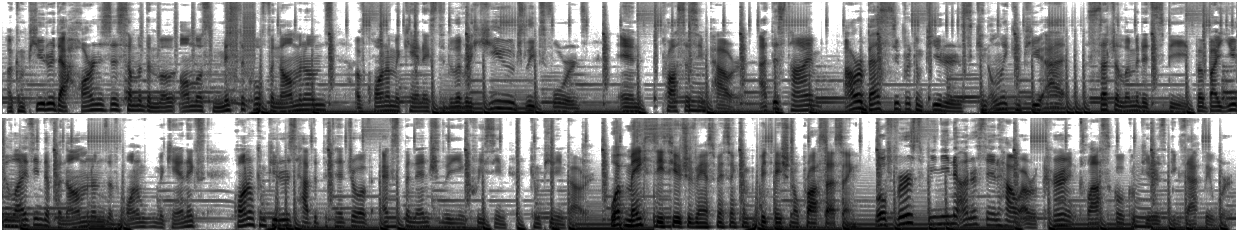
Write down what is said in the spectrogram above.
a computer that harnesses some of the mo- almost mystical phenomenons of quantum mechanics to deliver huge leaps forwards in processing power. At this time, our best supercomputers can only compute at such a limited speed, but by utilizing the phenomenons of quantum mechanics, quantum computers have the potential of exponentially increasing computing power. What makes these huge advancements in computational processing? Well, first, we need to understand how our current classical computers exactly work.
